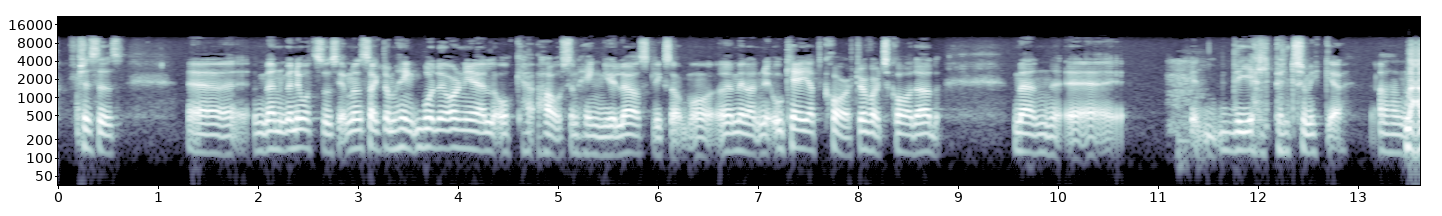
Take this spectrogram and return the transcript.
Precis. Eh, men, men det återstår att se. Men sagt, de häng, både Arniel och Hausen hänger ju löst. Liksom. Och jag menar, okej okay att Carter har varit skadad. Men eh, det hjälper inte så mycket. Han Nej,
